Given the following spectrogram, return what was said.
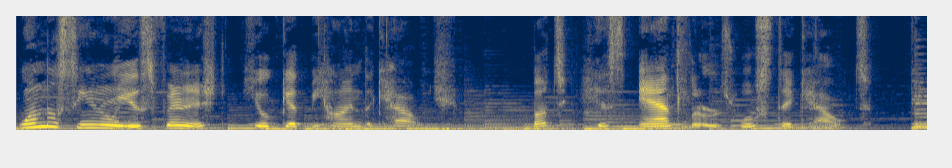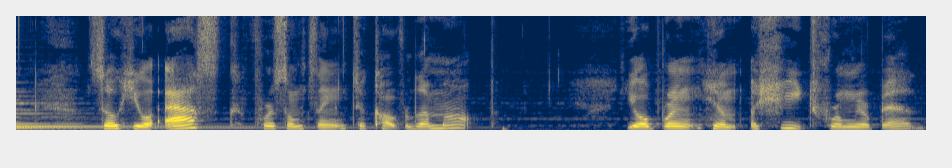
When the scenery is finished, he'll get behind the couch, but his antlers will stick out. So he'll ask for something to cover them up. You'll bring him a sheet from your bed.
